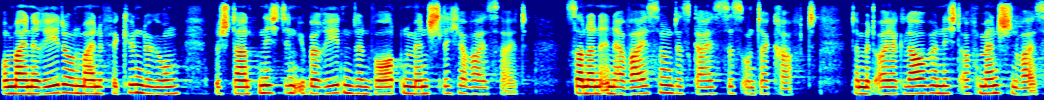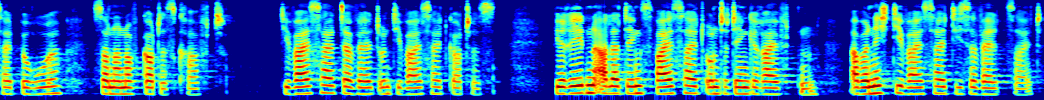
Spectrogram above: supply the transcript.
Und meine Rede und meine Verkündigung bestand nicht in überredenden Worten menschlicher Weisheit, sondern in Erweisung des Geistes und der Kraft, damit euer Glaube nicht auf Menschenweisheit beruhe, sondern auf Gottes Kraft. Die Weisheit der Welt und die Weisheit Gottes. Wir reden allerdings Weisheit unter den Gereiften, aber nicht die Weisheit dieser Weltzeit,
